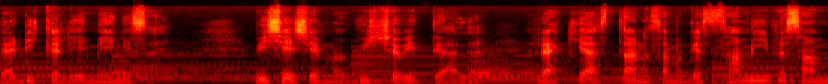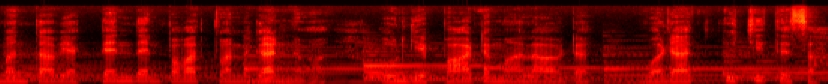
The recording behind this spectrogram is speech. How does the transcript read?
වැඩි කළේ මේ නිසයි. විශේෂෙන්ම විශ්වවිද්‍යාල රැකියස්ථාන සමඟ සමීප සම්බන්ධාවයක් තැන් දැන් පවත්වන්න ගන්නවා ඔවුන්ගේ පාටමාලාවට වඩාත් උචිත සහ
